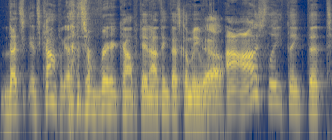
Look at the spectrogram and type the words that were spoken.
that's it's complicated. That's a very complicated. I think that's going to be. Yeah. I honestly think that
